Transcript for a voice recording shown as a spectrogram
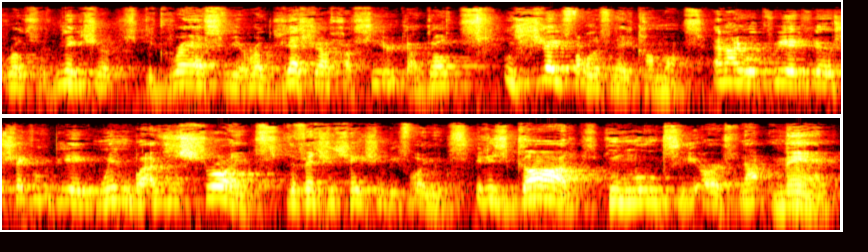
growth of nature, the grass, v'yarot zesha, chasir, gadol, ushreifo lifnei kama. And I will create, uh, will be a wind, but I destroy the vegetation before you. It is God who moves the earth, not man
